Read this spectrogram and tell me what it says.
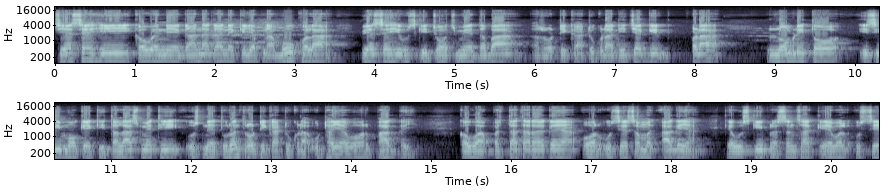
जैसे ही कौवे ने गाना गाने के लिए अपना मुँह खोला, वैसे ही उसकी चोंच में दबा, रोटी का टुकड़ा नीचे गिर पड़ा लोमड़ी तो इसी मौके की तलाश में थी उसने तुरंत रोटी का टुकड़ा उठाया और भाग गई कौवा पछताता रह गया और उसे समझ आ गया कि उसकी प्रशंसा केवल उससे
